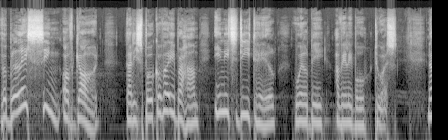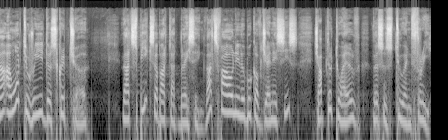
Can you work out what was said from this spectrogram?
the blessing of God that He spoke over Abraham in its detail will be available to us. Now, I want to read the scripture that speaks about that blessing. That's found in the book of Genesis, chapter 12, verses 2 and 3.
